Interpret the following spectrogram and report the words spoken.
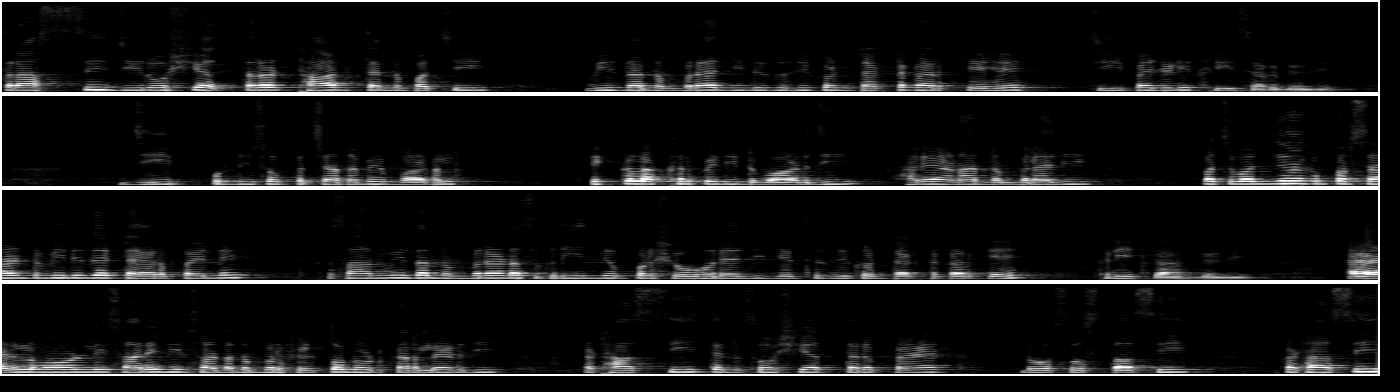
83076 68325 ਵੀਰ ਦਾ ਨੰਬਰ ਹੈ, ਜਿਹਦੇ ਤੁਸੀਂ ਕੰਟੈਕਟ ਕਰਕੇ ਇਹ ਜੀਪ ਹੈ ਜਿਹੜੀ ਖਰੀਦ ਸਕਦੇ ਹੋ ਜੀ। ਜੀਪ 1995 ਮਾਡਲ 1 ਲੱਖ ਰੁਪਏ ਦੀ ਡਿਮਾਂਡ ਜੀ, ਹਰਿਆਣਾ ਨੰਬਰ ਹੈ ਜੀ। 55% ਵੀਰ ਦੇ ਟਾਇਰ ਪਏ ਨੇ। ਤੇ ਕਿਸਾਨ ਵੀਰ ਦਾ ਨੰਬਰ ਜਿਹੜਾ ਸਕਰੀਨ ਦੇ ਉੱਪਰ ਸ਼ੋ ਹੋ ਰਿਹਾ ਜੀ ਜਿਹਤੇ ਤੁਸੀਂ ਕੰਟੈਕਟ ਕਰਕੇ ਖਰੀਦ ਸਕਦੇ ਹੋ ਜੀ। ਐਡ ਲਵਾਉਣ ਲਈ ਸਾਰੇ ਵੀਰ ਸਾਡਾ ਨੰਬਰ ਫਿਰ ਤੋਂ ਨੋਟ ਕਰ ਲੈਣ ਜੀ। 88 376 65 987 88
